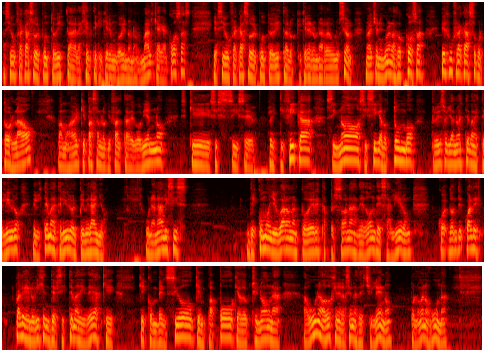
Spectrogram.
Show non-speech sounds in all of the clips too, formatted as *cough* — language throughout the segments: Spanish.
ha sido un fracaso del punto de vista de la gente que quiere un gobierno normal, que haga cosas, y ha sido un fracaso del punto de vista de los que quieren una revolución. No ha hecho ninguna de las dos cosas. Es un fracaso por todos lados. Vamos a ver qué pasa en lo que falta de gobierno, si, si se rectifica, si no, si sigue a los tumbos. Pero eso ya no es tema de este libro. El tema de este libro es el primer año. Un análisis de cómo llegaron al poder estas personas, de dónde salieron, dónde, cuál es cuál es el origen del sistema de ideas que, convenció, que empapó, que adoctrinó una, a una o dos generaciones de chilenos, por lo menos una.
